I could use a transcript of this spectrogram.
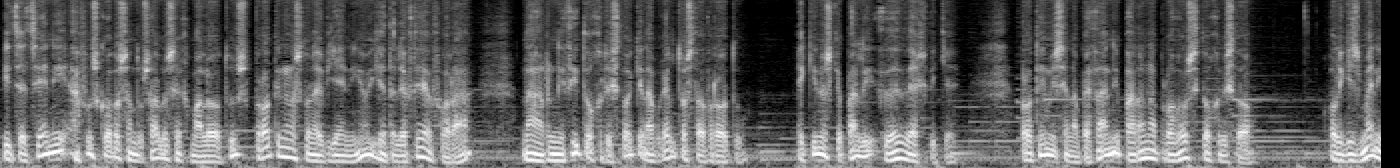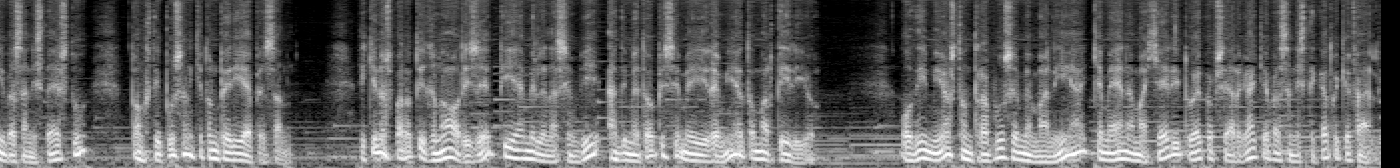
Οι Τσετσένοι, αφού σκότωσαν τους άλλους εχμαλώτους, πρότειναν στον Ευγένιο για τελευταία φορά να αρνηθεί το Χριστό και να βγάλει το σταυρό του. Εκείνος και πάλι δεν δέχτηκε. Προτίμησε να πεθάνει παρά να προδώσει το Χριστό. Οργισμένοι οι βασανιστές του τον χτυπούσαν και τον περιέπεσαν. Εκείνος παρότι γνώριζε τι έμελε να συμβεί, αντιμετώπισε με ηρεμία το μαρτύριο. Ο Δήμιος τον τραβούσε με μανία και με ένα μαχαίρι του έκοψε αργά και βασανιστικά το κεφάλι.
